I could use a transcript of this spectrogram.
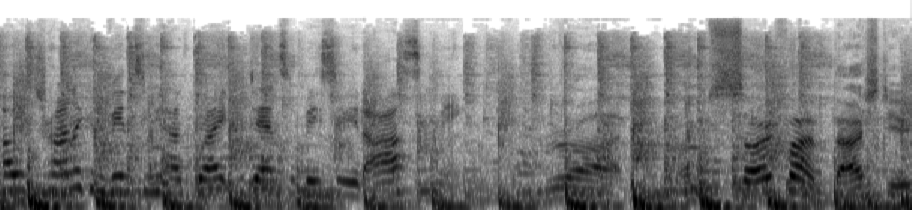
I was trying to convince you how great the dance would be so you'd ask me. Right. I'm sorry if I embarrassed you.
